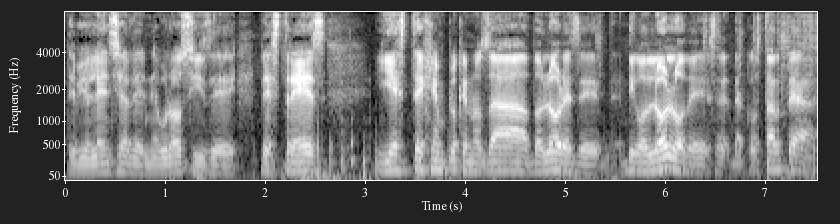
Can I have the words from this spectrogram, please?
de violencia, de neurosis, de, de, estrés, y este ejemplo que nos da Dolores, de, digo, Lolo, de, de acostarte a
